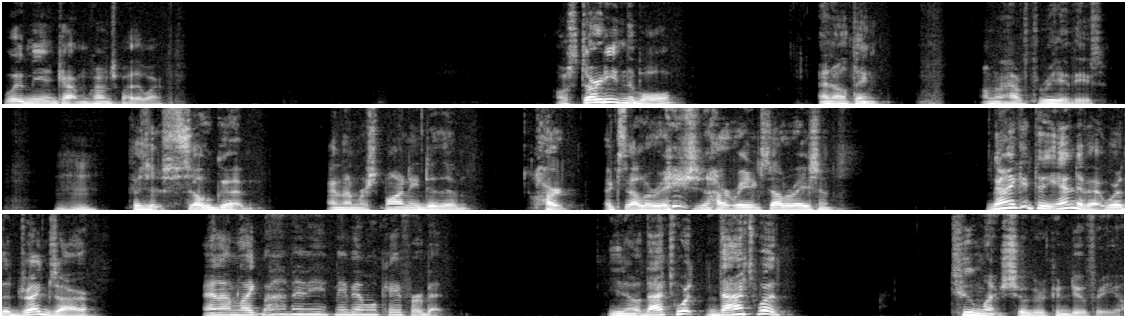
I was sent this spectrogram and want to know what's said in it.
with me and Captain Crunch, by the way. I'll start eating the bowl, and I'll think, I'm going to have three of these because it's so good. And I'm responding to the heart acceleration, heart rate acceleration. Then I get to the end of it where the dregs are, and I'm like, ah, maybe maybe I'm okay for a bit. You know, that's what that's what too much sugar can do for you.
